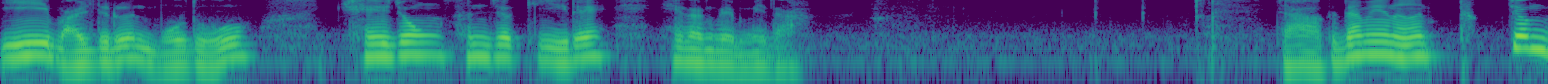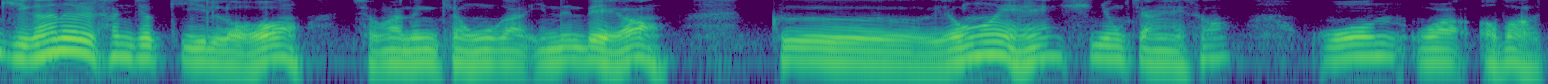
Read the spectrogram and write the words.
이 말들은 모두 최종 선적기일에 해당됩니다. 자, 그 다음에는 특정 기간을 선적기일로 정하는 경우가 있는데요. 그 영어의 신용장에서 on or about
